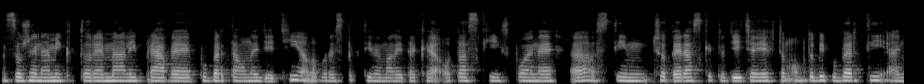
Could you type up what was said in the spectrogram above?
so ženami, ktoré mali práve pubertálne deti, alebo respektíve mali také otázky spojené uh, s tým, čo teraz, keď to dieťa je v tom období puberty a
